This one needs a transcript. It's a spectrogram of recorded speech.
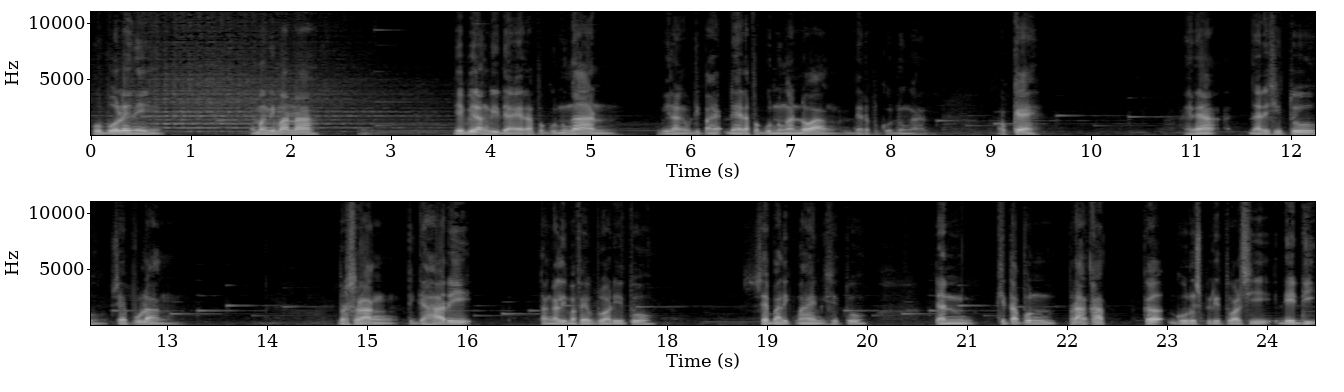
oh boleh nih. Emang di mana? Dia bilang di daerah pegunungan. Bilang di daerah pegunungan doang daerah pegunungan. Oke. Akhirnya dari situ saya pulang. Berselang tiga hari tanggal 5 Februari itu saya balik main ke situ. Dan kita pun berangkat ke guru spiritual si Dedi.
